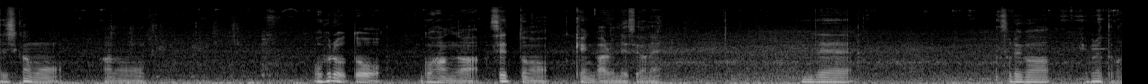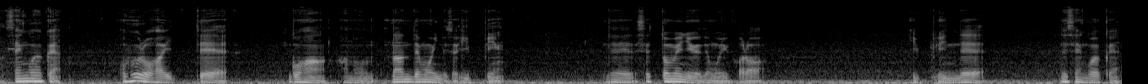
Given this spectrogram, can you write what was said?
でしかもあの、お風呂とご飯がセットの券があるんですよね。でそれがいくらだったかな？1500円。お風呂入ってご飯あの何でもいいんですよ1品。でセットメニューでもいいから1品でで1500円。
